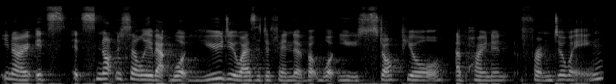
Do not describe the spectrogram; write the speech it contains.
you know, it's it's not necessarily about what you do as a defender, but what you stop your opponent from doing.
